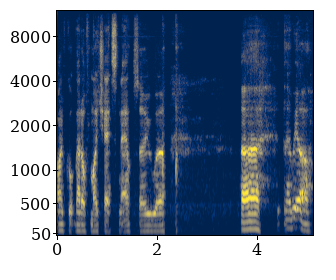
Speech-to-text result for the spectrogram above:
i've got that off my chest now. So uh uh there we are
